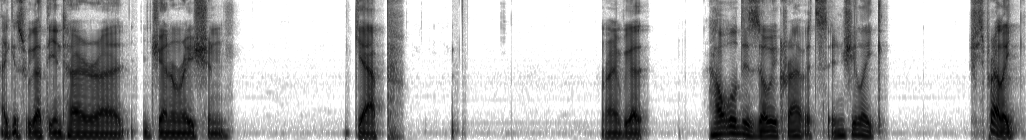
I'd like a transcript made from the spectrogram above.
I guess we got the entire uh, generation gap. Right? We got. How old is Zoe Kravitz? Isn't she like. She's probably like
